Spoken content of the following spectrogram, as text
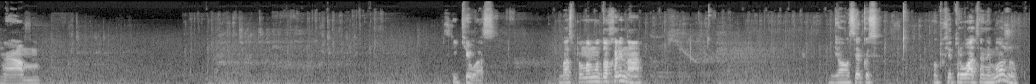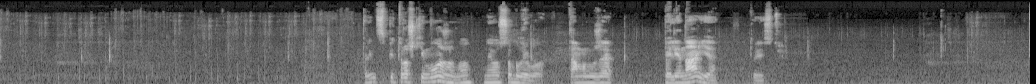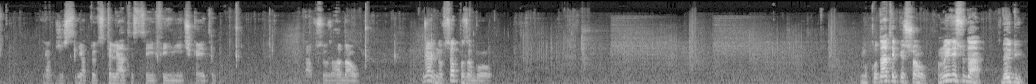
Ем. Скільки у вас? У вас, по-моєму, до хрена. Я вас якось обхитрувати не можу. В принципі, трошки можу, але не особливо. Там он уже пелена є, то есть. Як же як тут стріляти з цієї фігні. Так, все згадав. Реально, все позабував. Ну куди ти пішов? Ну йди сюди. Сюди йди.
